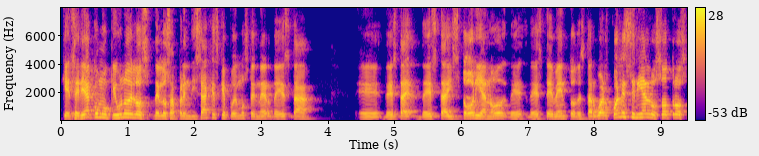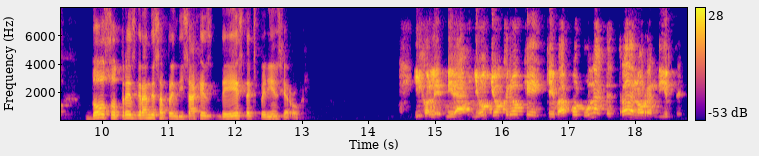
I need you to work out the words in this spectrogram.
Que sería como que uno de los, de los aprendizajes que podemos tener de esta, eh, de esta, de esta historia, ¿no? De, este evento de Star Wars. ¿Cuáles serían los otros dos o tres grandes aprendizajes de esta experiencia, Robert? Híjole, mira, yo, yo creo que, que va por una de entrada no rendirte.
